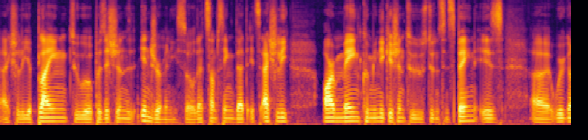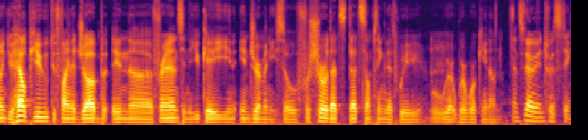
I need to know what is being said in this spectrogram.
actually applying to a position in Germany. So that's something that it's actually our main communication to students in Spain is uh, we're going to help you to find a job in uh, France, in the UK, in, in, Germany. So for sure, that's that's something that we we're, we're working on. That's very interesting.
